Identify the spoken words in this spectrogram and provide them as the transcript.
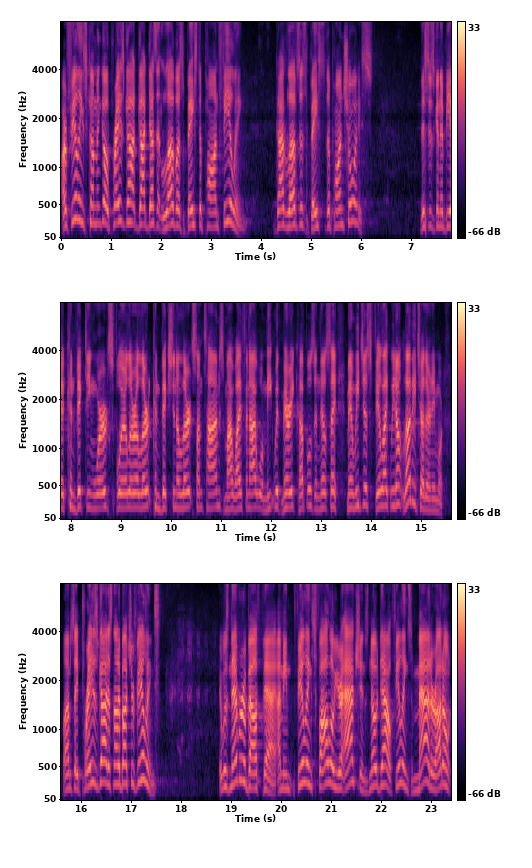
Our feelings come and go. Praise God, God doesn't love us based upon feeling, God loves us based upon choice. This is going to be a convicting word, spoiler alert, conviction alert. Sometimes my wife and I will meet with married couples and they'll say, Man, we just feel like we don't love each other anymore. Well, I'm saying, Praise God, it's not about your feelings. It was never about that. I mean, feelings follow your actions, no doubt. Feelings matter. I don't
